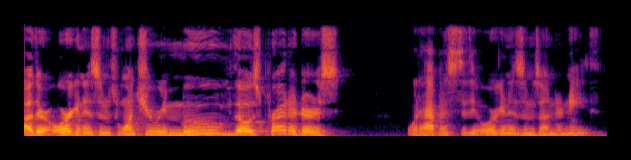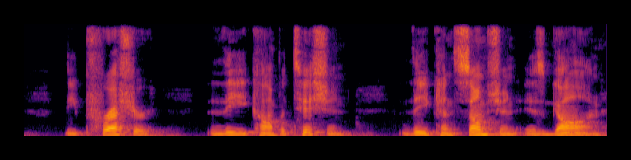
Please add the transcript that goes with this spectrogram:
other organisms. Once you remove those predators, what happens to the organisms underneath? The pressure, the competition, the consumption is gone,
